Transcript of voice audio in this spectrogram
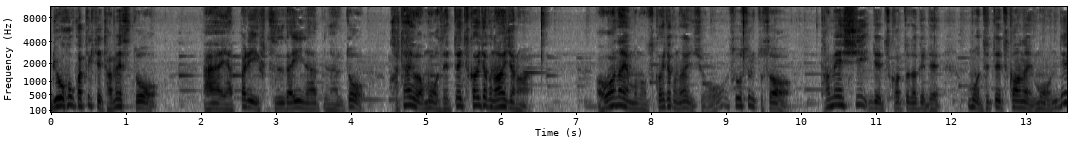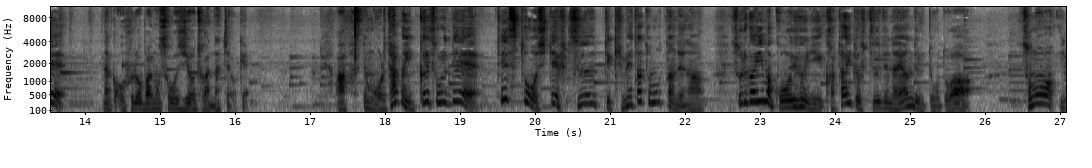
両方買ってきて試すと、ああ、やっぱり普通がいいなってなると、硬いはもう絶対使いたくないじゃない。合わないものを使いたくないでしょ？そうするとさ、試しで使っただけでもう絶対使わない。もんで、なんかお風呂場の掃除用とかになっちゃうわけ。あ、でも俺多分一回それでテストをして普通って決めたと思ったんだよな。それが今こういう風に硬いと普通で悩んでるってことは、その一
